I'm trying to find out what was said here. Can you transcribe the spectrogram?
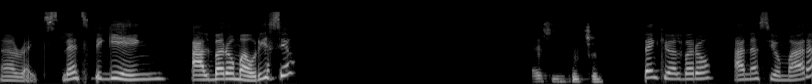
All right, let's begin. Álvaro Mauricio. Thank you, Álvaro. Ana Xiomara.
